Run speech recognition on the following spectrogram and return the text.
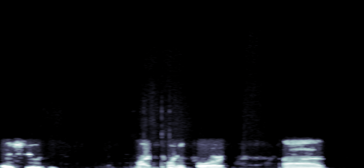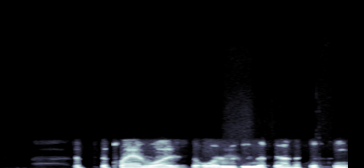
issued March 24th, uh, the, the plan was the order would be lifted on the 15th.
